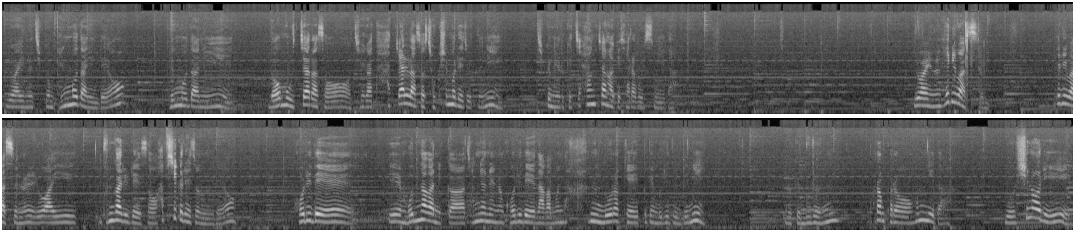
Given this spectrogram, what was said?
이 아이는 지금 백모단인데요. 백모단이 너무 웃자라서 제가 다 잘라서 적심을 해줬더니 지금 이렇게 짱짱하게 자라고 있습니다. 이 아이는 해리와슨. 해리와슨을 이 아이 분갈이를 해서 합식을 해줬는데요. 거리대에 예, 못 나가니까 작년에는 거리대에 나가면 한 노랗게 예쁘게 물이 들더니 이렇게 물은 퍼렁퍼렁합니다. 요 신월이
